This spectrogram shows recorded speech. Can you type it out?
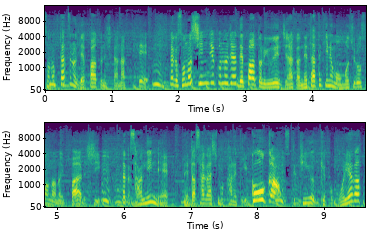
その2つのデパートにしかなくてうんなんかその新宿のじゃあデパートの遊園地なんかネタ的にも面白そうなのいっぱいあるし、うんうん。なんか3人でネタ探しも兼ねて行こうかっつって金曜日結構盛り上がった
